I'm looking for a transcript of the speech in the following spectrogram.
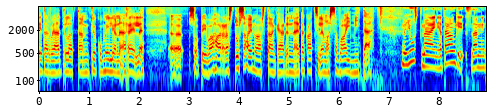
ei tarvitse ajatella, että on nyt joku miljonääreille sopiva harrastus ainoastaan käydä näitä katselemassa vai mitä? No just näin, ja tämä onkin tämän niin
